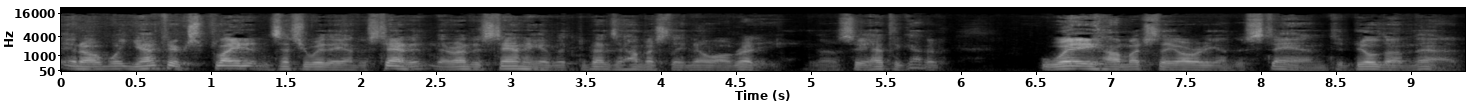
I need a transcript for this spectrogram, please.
you know, well, you have to explain it in such a way they understand it. And their understanding of it depends on how much they know already. You know, so you have to kind of weigh how much they already understand to build on that.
